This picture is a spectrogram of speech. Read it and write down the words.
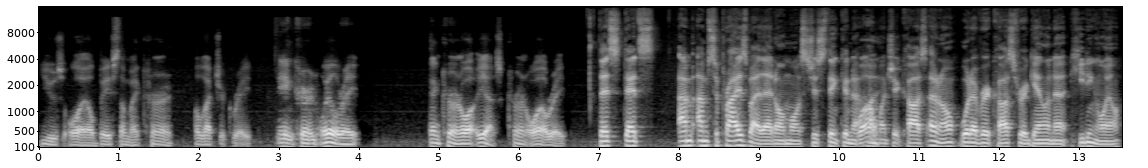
use oil based on my current electric rate. And current oil rate. And current oil, yes, current oil rate. That's that's I'm I'm surprised by that almost. Just thinking Why? how much it costs. I don't know whatever it costs for a gallon of heating oil.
